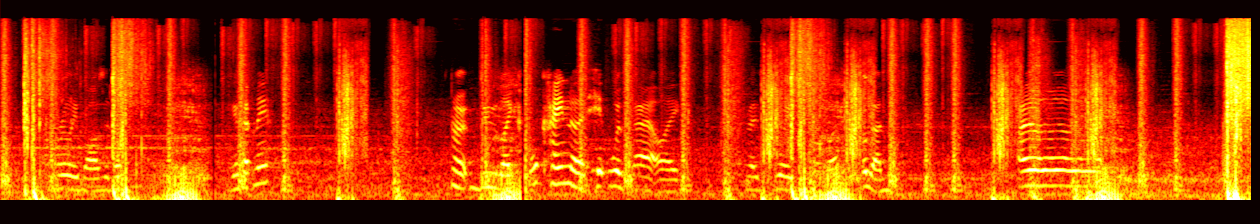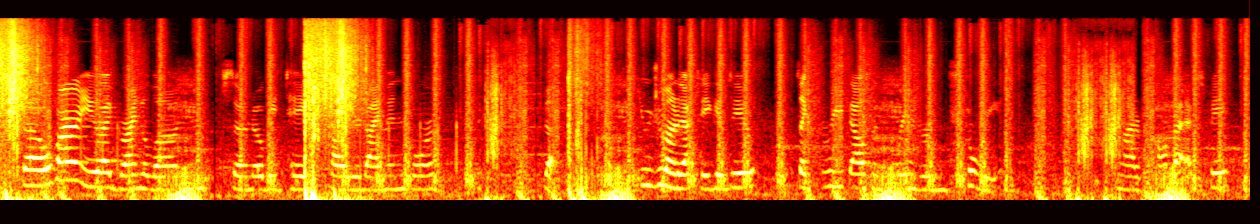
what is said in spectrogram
I'm really positive. You hit me? Uh, dude, like, what kind of hit was that? Like, that's way too much. Oh god. so, if I were you, I'd grind alone so nobody takes all your diamonds or the huge amount of XP it gives you. It's like 3,303 amount of combat XP.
